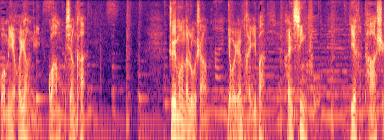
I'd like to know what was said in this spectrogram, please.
我们也会让你刮目相看。”追梦的路上。有人陪伴，很幸福，也很踏实。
